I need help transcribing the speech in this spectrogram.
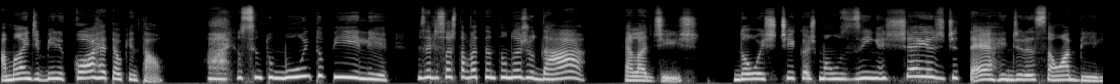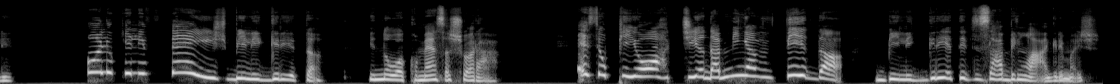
A mãe de Billy corre até o quintal. Ai, eu sinto muito, Billy, mas ele só estava tentando ajudar. Ela diz. Noah estica as mãozinhas cheias de terra em direção a Billy. Olha o que ele fez! Billy grita. E Noah começa a chorar. Esse é o pior dia da minha vida! Billy grita e desaba em lágrimas.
